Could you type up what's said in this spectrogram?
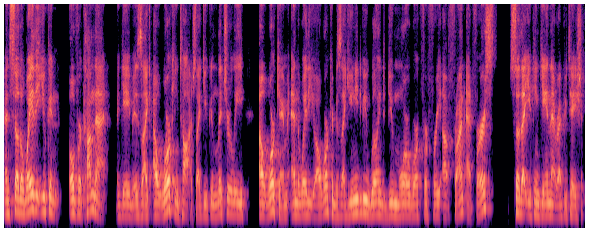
And so the way that you can overcome that, Gabe, is like outworking Taj. Like you can literally outwork him. And the way that you outwork him is like you need to be willing to do more work for free up front at first so that you can gain that reputation.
